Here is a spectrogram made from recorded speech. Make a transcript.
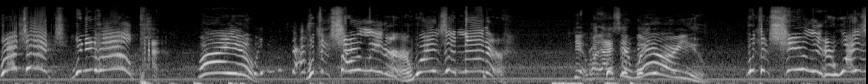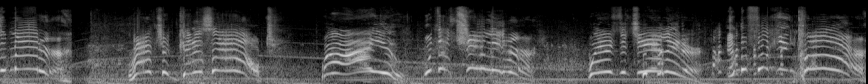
Ratchet, we need help. Where are you? With the cheerleader. Why does that matter? Yeah, well, I said, where are you? With the cheerleader. Why does it matter? Ratchet, get us out. Where are you? With the cheerleader. Where's the cheerleader? In the fucking car.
